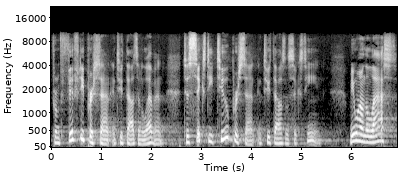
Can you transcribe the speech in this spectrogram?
from 50% in 2011 to 62% in 2016. Meanwhile, in the last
